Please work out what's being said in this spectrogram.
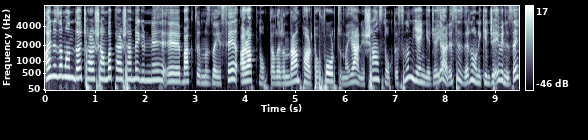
Aynı zamanda çarşamba perşembe gününe e, baktığımızda ise Arap noktalarından Part of Fortuna yani şans noktasının yengece yani sizlerin 12. evinize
